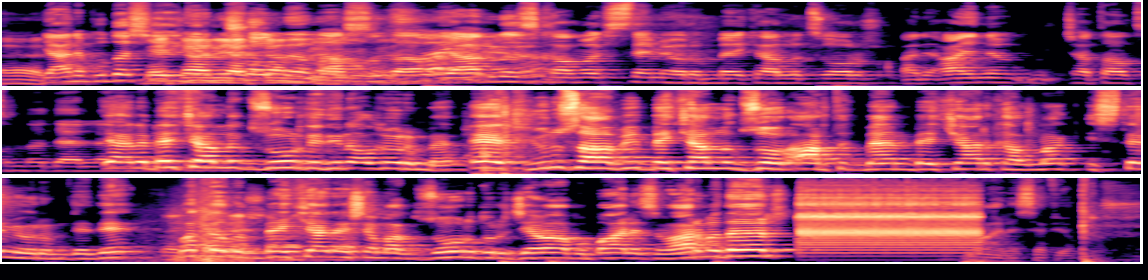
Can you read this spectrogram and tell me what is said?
Evet. Yani bu da şey Bekar girmiş olmuyor mu aslında? Yalnız kalmak istemiyorum, bekarlık zor. Hani aynı çatı altında değerlendirmek. Yani bekarlık zor dediğini alıyorum ben. Evet Yunus abi bekarlık zor artık ben bekar kalmak istemiyorum dedi. Bekar Bakalım yaşamak bekar zor. yaşamak zordur cevabı bahanesi var mıdır? Maalesef yoktur.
